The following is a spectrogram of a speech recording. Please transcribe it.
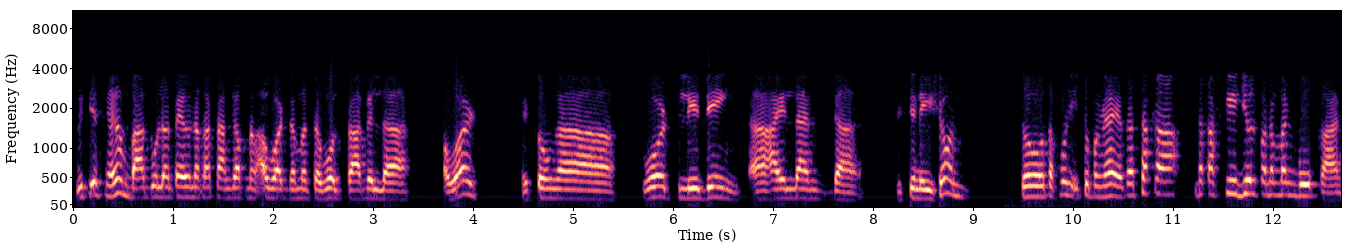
which is ngayon bago lang tayo nakatanggap ng award naman sa World Travel uh, Award, itong uh, world's leading uh, island uh, destination. So tapos ito pang nangyayari. At saka naka-schedule pa naman bukas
